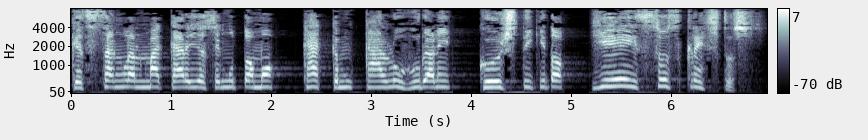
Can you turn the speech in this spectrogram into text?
Gesang lan makarya sing utama kagem kaluhurane Gusti kita Yesus Kristus.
